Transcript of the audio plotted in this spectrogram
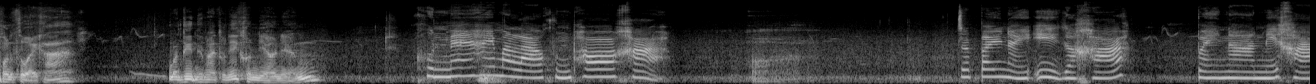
คนสวยคะ มาดินทำไมตัวนี้คนเดียวเนี่ย คุณแม่ให้มาลาคุณพ่อค่ะ จะไปไหนอีกอะคะ ไปนานไหมคะ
